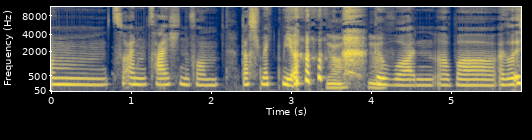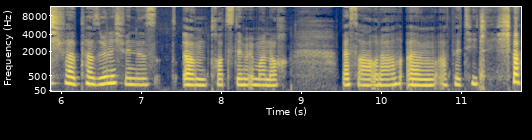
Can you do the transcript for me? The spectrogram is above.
ähm, zu einem Zeichen vom Das schmeckt mir ja, ja. geworden. Aber also ich persönlich finde es ähm, trotzdem immer noch besser oder ähm, appetitlicher,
